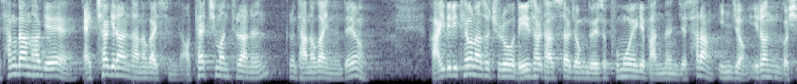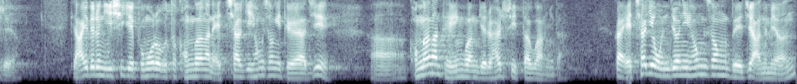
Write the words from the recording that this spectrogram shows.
상담하게 애착이라는 단어가 있습니다. attachment라는 그런 단어가 있는데요. 아이들이 태어나서 주로 4살, 5살 정도에서 부모에게 받는 이제 사랑, 인정, 이런 것이래요. 아이들은 이 시기에 부모로부터 건강한 애착이 형성이 되어야지 아, 건강한 대인 관계를 할 수 있다고 합니다. 그러니까 애착이 온전히 형성되지 않으면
